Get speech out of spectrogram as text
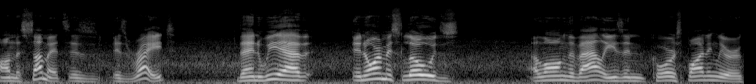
on the summits is, is right, then we have enormous loads along the valleys and correspondingly or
